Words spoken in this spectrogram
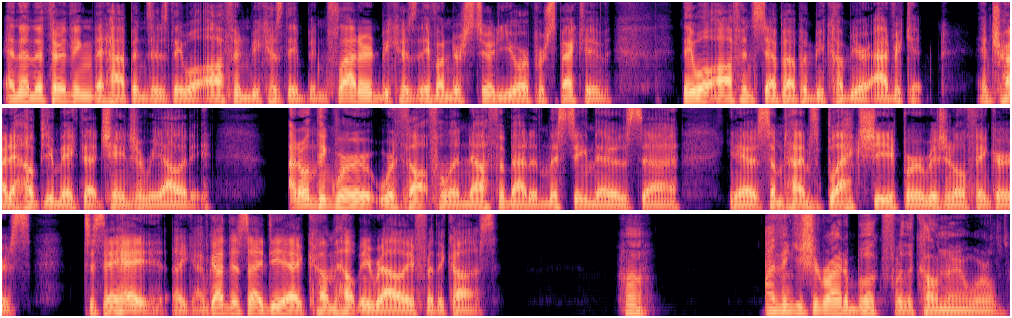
And then the third thing that happens is they will often, because they've been flattered, because they've understood your perspective, they will often step up and become your advocate and try to help you make that change a reality. I don't think we're we're thoughtful enough about enlisting those uh, you know sometimes black sheep or original thinkers to say, hey, like I've got this idea, come help me rally for the cause. Huh. I think you should write a book for the culinary world.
